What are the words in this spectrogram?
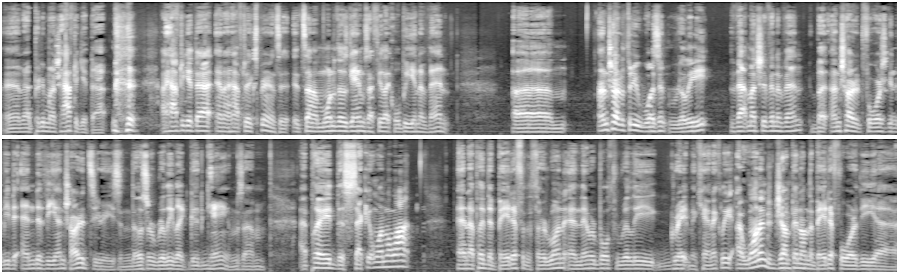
and I pretty much have to get that. I have to get that, and I have to experience it. It's um one of those games I feel like will be an event. Um, Uncharted Three wasn't really that much of an event, but Uncharted Four is going to be the end of the Uncharted series, and those are really like good games. Um, I played the second one a lot, and I played the beta for the third one, and they were both really great mechanically. I wanted to jump in on the beta for the uh,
